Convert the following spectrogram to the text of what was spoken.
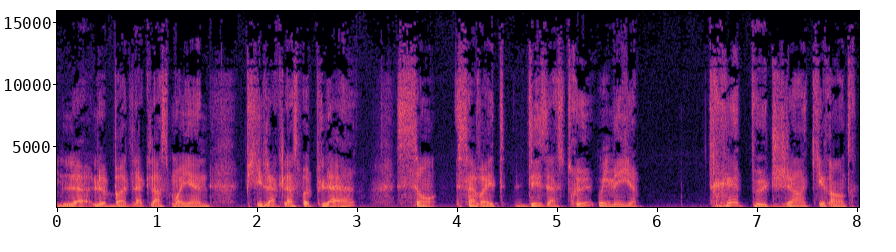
la- le bas de la classe moyenne, puis la classe populaire, sont, ça va être désastreux, mais il y a très peu de gens qui rentrent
